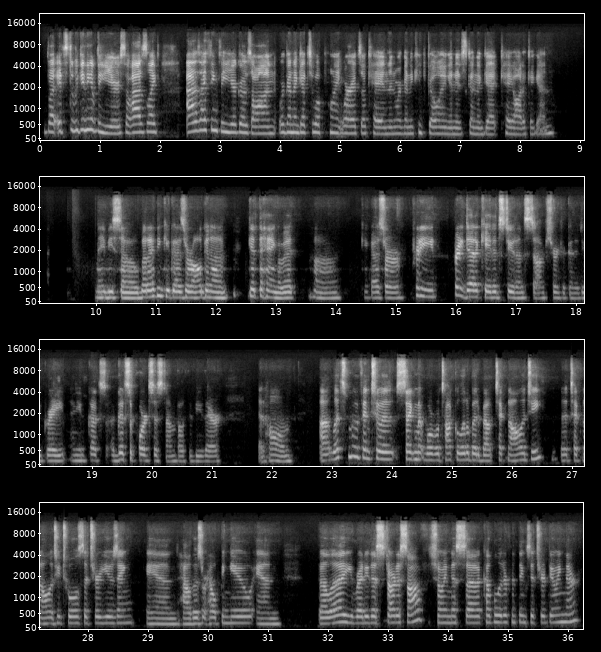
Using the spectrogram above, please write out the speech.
But it's the beginning of the year so as like as I think the year goes on, we're going to get to a point where it's okay and then we're going to keep going and it's going to get chaotic again. Maybe so, but I think you guys are all gonna get the hang of it. Uh, you guys are pretty pretty dedicated students, so I'm sure you're going to do great. And you've got a good support system, both of you there at home. Uh, let's move into a segment where we'll talk a little bit about technology, the technology tools that you're using, and how those are helping you. And Bella, you ready to start us off, showing us a couple of different things that you're doing there?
